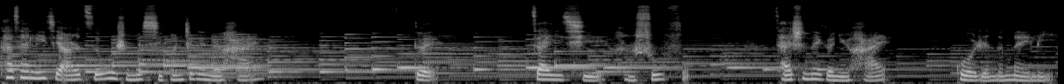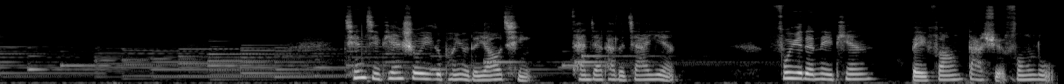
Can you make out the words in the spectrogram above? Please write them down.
他才理解儿子为什么喜欢这个女孩。对，在一起很舒服，才是那个女孩过人的魅力。前几天受一个朋友的邀请，参加他的家宴。赴约的那天，北方大雪封路，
